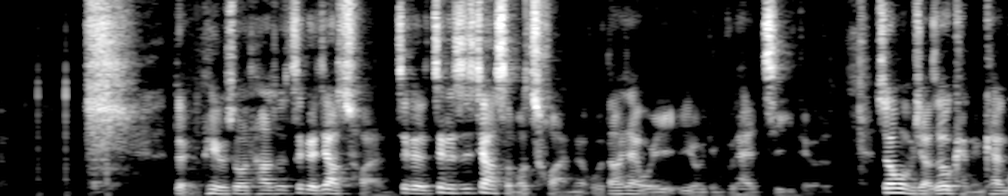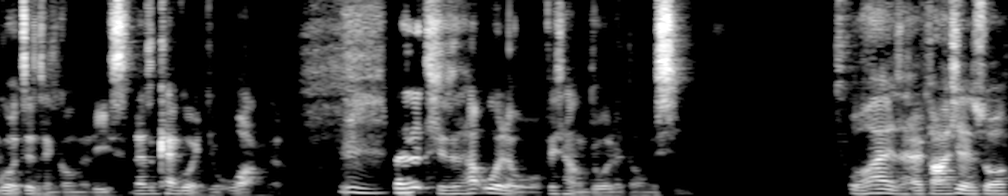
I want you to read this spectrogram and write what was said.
对，譬如说，他说这个叫船，这个这个是叫什么船呢？我当下我也有点不太记得了。虽然我们小时候可能看过郑成功的历史，但是看过也就忘了。嗯，但是其实他问了我非常多的东西，我后来才发现说，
